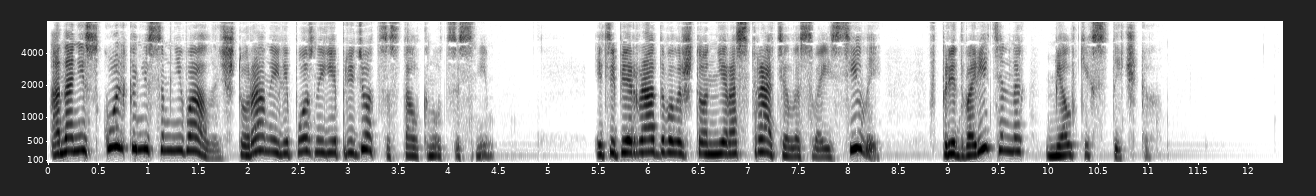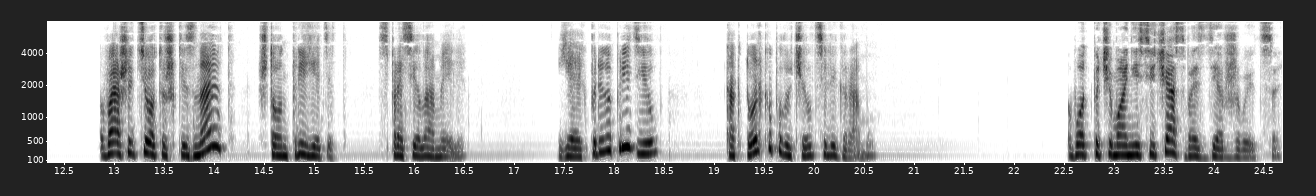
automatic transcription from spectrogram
Она нисколько не сомневалась, что рано или поздно ей придется столкнуться с ним. И теперь радовалась, что он не растратила свои силы в предварительных мелких стычках. — Ваши тетушки знают, что он приедет? — спросила Амелия. Я их предупредил, как только получил телеграмму. Вот почему они сейчас воздерживаются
